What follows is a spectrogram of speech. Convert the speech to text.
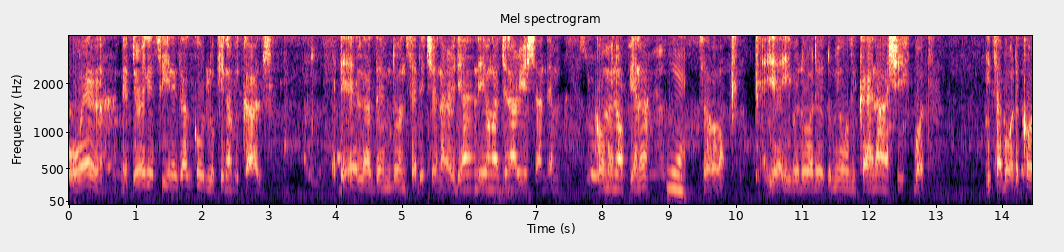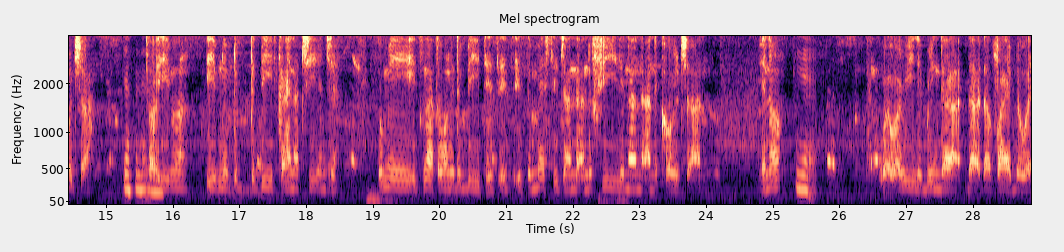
Well, the, the reggae scene is a good looking you know, because the elders them don't set the trend already and the younger generation them coming up, you know. Yeah. So, yeah, even though the, the music kind of shift, but it's about the culture. Definitely. So even even if the, the beat kind of change, to me it's not only the beat, it's, it's, it's the message and, and the feeling and, and the culture, and you know, Yeah. we, we really bring that, that, that vibe the way,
